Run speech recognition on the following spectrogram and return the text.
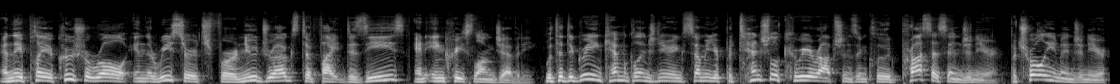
And they play a crucial role in the research for new drugs to fight disease and increase longevity. With a degree in chemical engineering, some of your potential career options include process engineer, petroleum engineer,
